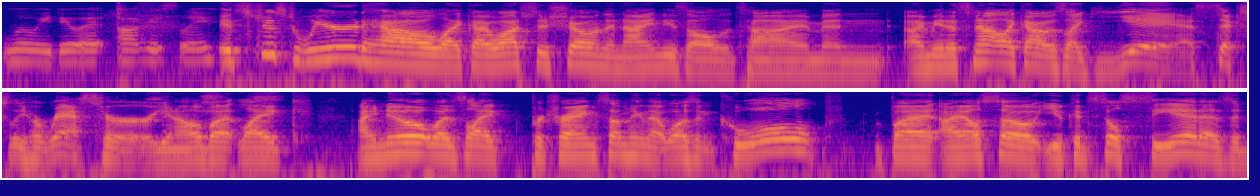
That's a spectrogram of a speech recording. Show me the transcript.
Louis do it, obviously. It's just weird how like I watched this show in the '90s all the time, and I mean, it's not like I was like, "Yeah, sexually harass her," you know, but like I knew it was like portraying something that wasn't cool, but I also you could still see it as a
